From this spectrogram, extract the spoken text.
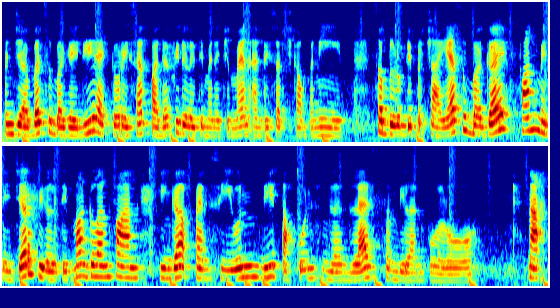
menjabat sebagai direktur riset pada Fidelity Management and Research Company sebelum dipercaya sebagai fund manager Fidelity Magellan Fund hingga pensiun di tahun 1990. Nah,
